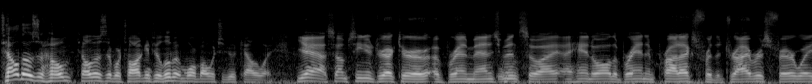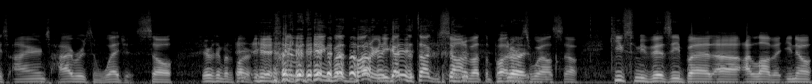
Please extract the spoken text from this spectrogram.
tell those at home, tell those that we're talking to a little bit more about what you do with Callaway. Yeah, so I'm Senior Director of Brand Management. Mm -hmm. So I, I handle all the brand and products for the drivers, fairways, irons, hybrids, and wedges. So everything but the putter. Yeah, everything but putter. You got to talk to Sean about the putter right. as well. So keeps me busy, but uh, I love it. You know,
